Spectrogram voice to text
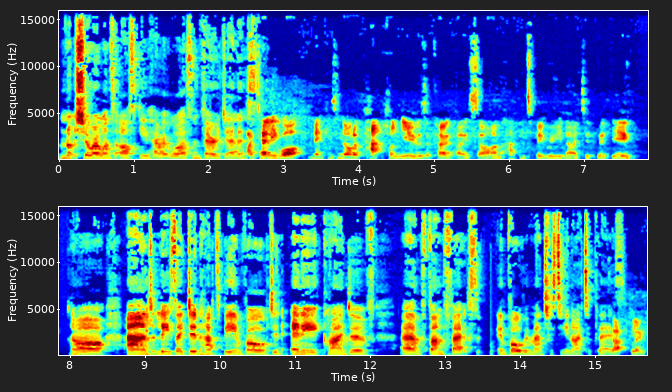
I'm not sure I want to ask you how it was. I'm very jealous. I tell you what, Nick is not a patch on you as a co-host, so I'm happy to be reunited with you. Oh, and at least I didn't have to be involved in any kind of um, fun facts involving Manchester United players. Exactly.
